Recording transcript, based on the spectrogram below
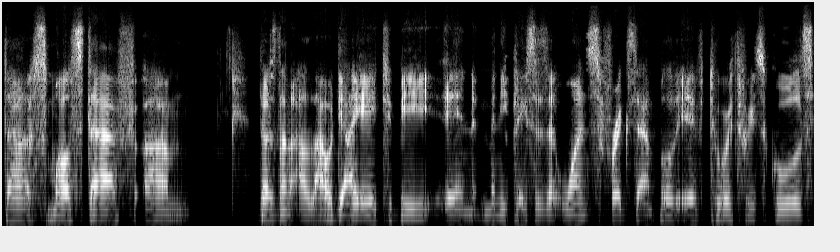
The small staff um, does not allow the IA to be in many places at once. For example, if two or three schools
